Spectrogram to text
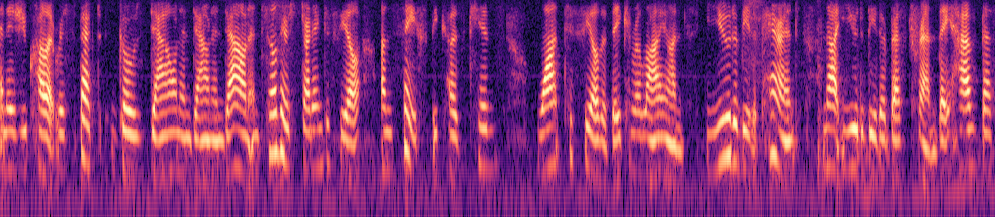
and as you call it respect goes down and down and down until they're starting to feel unsafe because kids want to feel that they can rely on you to be the parent not you to be their best friend. They have best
